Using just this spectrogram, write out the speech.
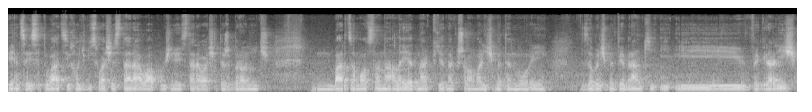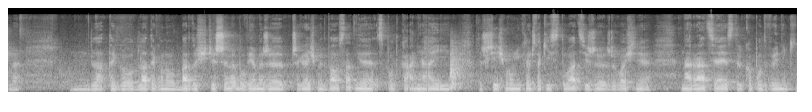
więcej sytuacji, choć Wisła się starała, później starała się też bronić mm, bardzo mocno, no ale jednak, jednak przełamaliśmy ten mur i zdobyliśmy dwie bramki i, i wygraliśmy. Dlatego, dlatego no bardzo się cieszymy, bo wiemy, że przegraliśmy dwa ostatnie spotkania i też chcieliśmy uniknąć takiej sytuacji, że, że właśnie narracja jest tylko pod wynik i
